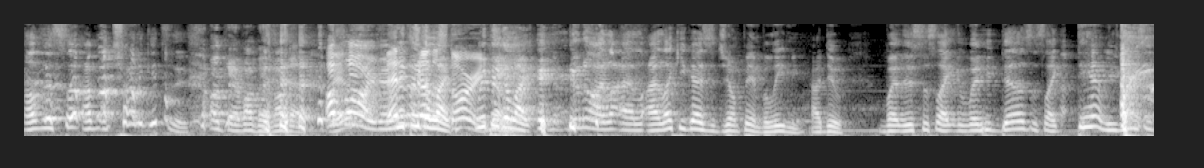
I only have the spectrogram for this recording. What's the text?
of this? I'm, I'm trying to get to this. Okay, my bad, my bad. I'm Let- sorry, man. let We him think tell the alike. story. We think alike. No, no, I, li- I, I like you guys to jump in. Believe me, I do. But it's just like when he does, it's like, damn, you just See,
